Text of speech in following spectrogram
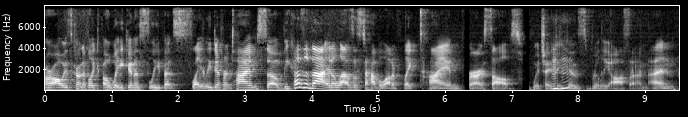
are always kind of like awake and asleep at slightly different times. So because of that, it allows us to have a lot of like time for ourselves, which I mm-hmm. think is really awesome. And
